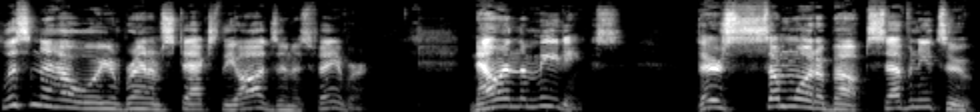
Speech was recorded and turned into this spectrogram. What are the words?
Listen to how William Branham stacks the odds in his favor. Now, in the meetings, there's somewhat about 70 to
